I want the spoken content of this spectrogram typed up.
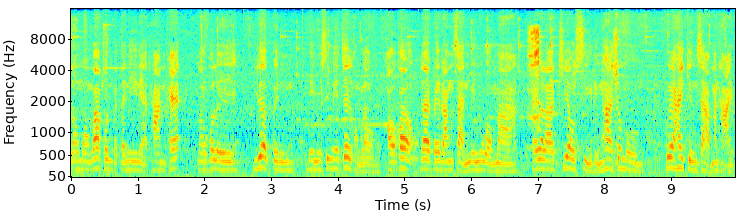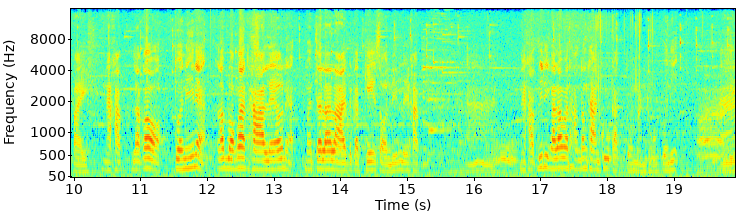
เรามองว่าคนปัตตานีเนี่ยทานแพะ เราก็เลยเลือกเป็นเมนูซิกเนเจอร์ของเรา เขาก็ได้ไปรังสรรค์เมนูออกมา ใช้เวลาเคี่ยว 4-5 ชั่วโมง เพื่อให้กลิ่นสาบมันหายไปนะครับ แล้วก็ตัวนี้เนี่ยรับรองว่าทานแล้วเนี่ยมันจะละลายไปกับเกสรลิ้นเลยครับอ่านะครับวิธีการรับประทานต้องทานคู่กับตัวหมันโถตัวนี้อ่าอันนี่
